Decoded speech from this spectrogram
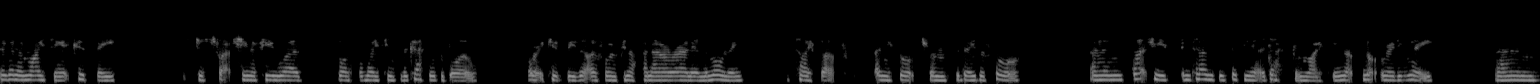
So when I'm writing, it could be just scratching a few words whilst I'm waiting for the kettle to boil, or it could be that I've woken up an hour early in the morning to type up any thoughts from the day before. Um, so actually, in terms of sitting at a desk and writing, that's not really me. Um,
